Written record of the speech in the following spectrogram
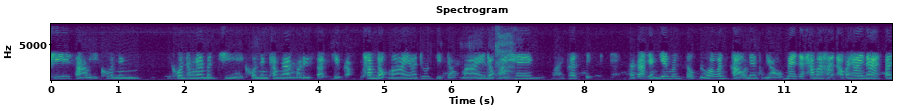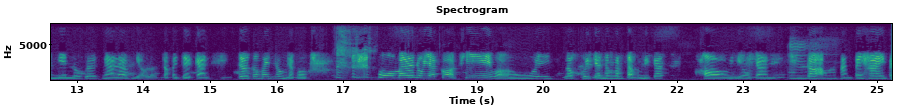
พี่สาวอีกคนหนึ่งอีกคนทำงานบัญชีอีกคนหนึ่งทำงานบริษัทเกี่ยวกับทำดอกไม้ค่ะธุรกิจดอกไม้ ดอกไม้แห้งดอกไม้พลาสติก แล้วก็อย่างเย็นวันศุกร์หรือว่าวันเสาร์เนี่ยเดี๋ยวแม่จะทำอาหารเอาไปให้นะ ตอนเย็นลูกเลิกงานแล้วเดี๋ยวเราจะไปเจอกัน เจอก็ไม่ลงจากรถโอ้แม่หนูอยากกอดพี่บอกโอ้ยเราคุยกันทางโทรศัพท์บางทีก็คอวิดีโอกัน ก็เอาอาหารไปให้ไป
